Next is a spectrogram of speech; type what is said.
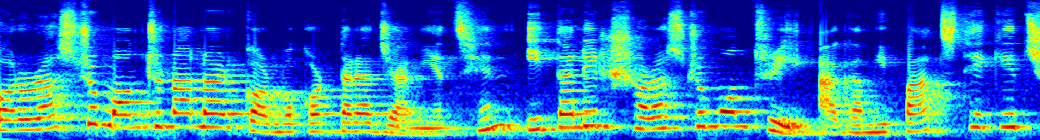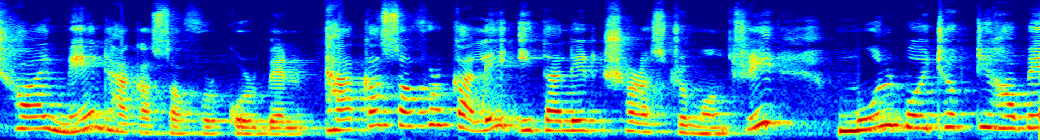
পররাষ্ট্র মন্ত্রণালয়ের কর্মকর্তারা জানিয়েছেন, ইতালির স্বরাষ্ট্রমন্ত্রী আগামী পাঁচ থেকে ছয় মে ঢাকা সফর করবেন। ঢাকা সফরকালে ইতালির স্বরাষ্ট্রমন্ত্রী মূল বৈঠকটি হবে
